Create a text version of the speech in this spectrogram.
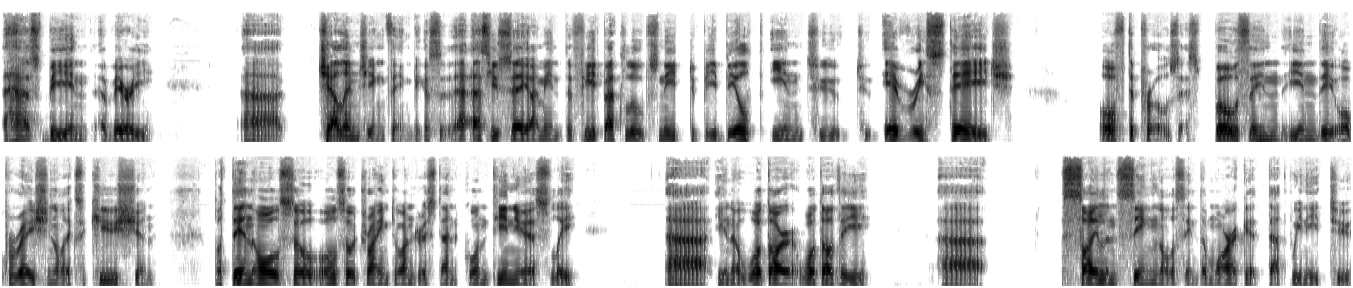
has been a very uh, challenging thing because as you say i mean the feedback loops need to be built into to every stage of the process both in mm. in the operational execution but then also also trying to understand continuously uh, you know what are what are the uh, silent signals in the market that we need to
